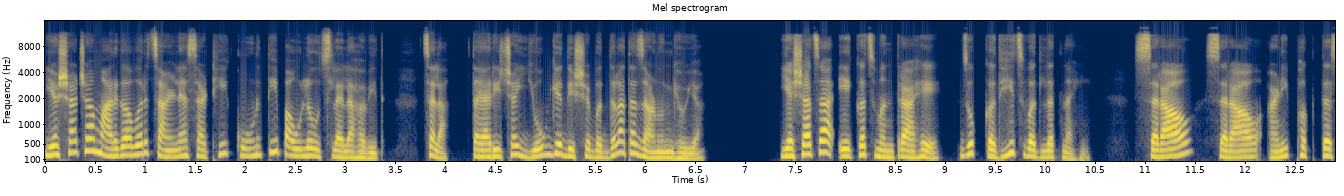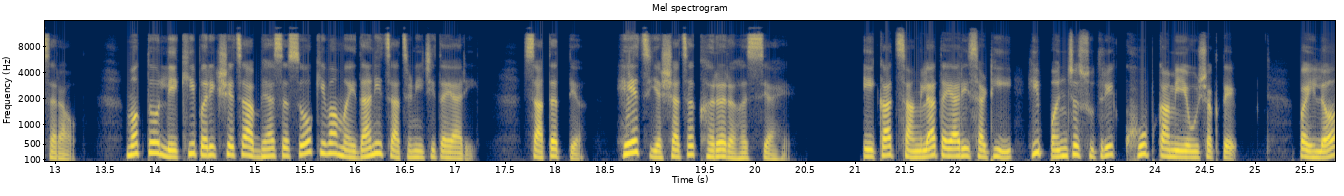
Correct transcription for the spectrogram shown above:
यशाच्या मार्गावर चालण्यासाठी कोणती पावलं उचलायला हवीत? चला तयारीच्या योग्य दिशेबद्दल आता जाणून घेऊया. यशाचा एकच मंत्र आहे जो कधीच बदलत नाही. सराव सराव आणि फक्त सराव. मग तो लेखी परीक्षेचा अभ्यास असो किंवा मैदानी चाचणीची तयारी. सातत्य. हेच यशाचं खरं रहस्य आहे. एका चांगल्या तयारीसाठी ही पंचसूत्री खूप कामी येऊ शकते. पहिलं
